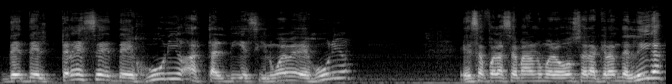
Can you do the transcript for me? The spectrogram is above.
desde el 13 de junio hasta el 19 de junio. Esa fue la semana número 11 de las grandes ligas.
